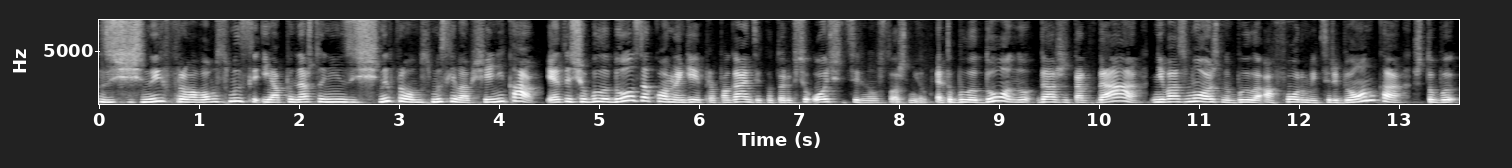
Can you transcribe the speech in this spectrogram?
защищены в правовом смысле. И я поняла, что они не защищены в правовом смысле вообще никак. И это еще было до закона о гей-пропаганде, который все очень сильно усложнил. Это было до, но даже тогда невозможно было оформить ребенка, чтобы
